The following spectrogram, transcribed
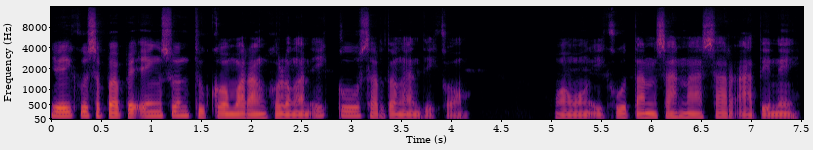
Yaiku sebabe ingsun duka marang golongan iku sarta ngandika. Wong-wong iku tansah nasar atine.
